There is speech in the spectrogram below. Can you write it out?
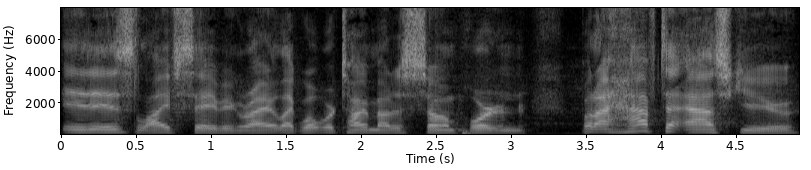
it is life saving, right? Like what we're talking about is so important. But I have to ask you,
